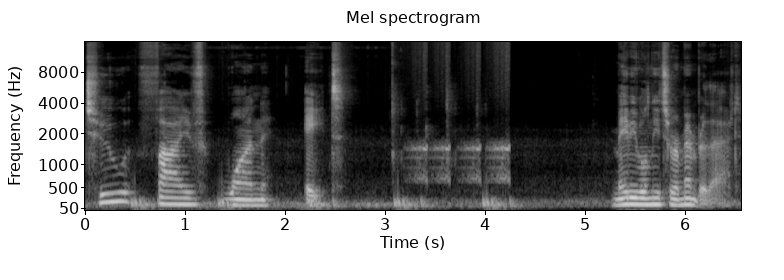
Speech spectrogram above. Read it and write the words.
2518. Maybe we'll need to remember that.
